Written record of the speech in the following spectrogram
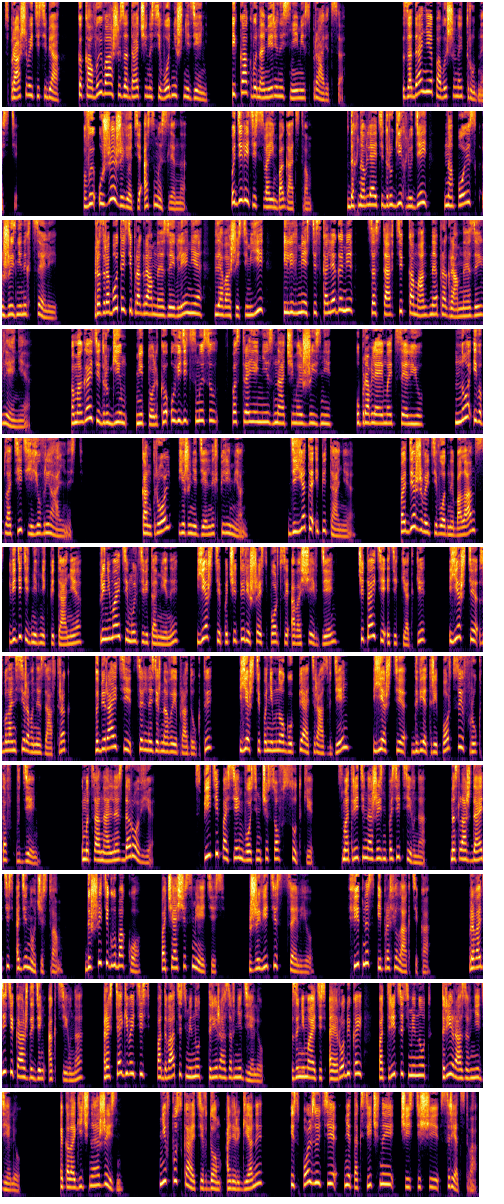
Спрашивайте себя, каковы ваши задачи на сегодняшний день и как вы намерены с ними справиться. Задание повышенной трудности. Вы уже живете осмысленно. Поделитесь своим богатством. Вдохновляйте других людей на поиск жизненных целей. Разработайте программное заявление для вашей семьи или вместе с коллегами составьте командное программное заявление. Помогайте другим не только увидеть смысл в построении значимой жизни, управляемой целью, но и воплотить ее в реальность. Контроль еженедельных перемен. Диета и питание. Поддерживайте водный баланс, ведите дневник питания, принимайте мультивитамины, ешьте по 4-6 порций овощей в день, читайте этикетки, ешьте сбалансированный завтрак, выбирайте цельнозерновые продукты, ешьте понемногу 5 раз в день, ешьте 2-3 порции фруктов в день. Эмоциональное здоровье. Спите по 7-8 часов в сутки. Смотрите на жизнь позитивно. Наслаждайтесь одиночеством. Дышите глубоко, почаще смейтесь. Живите с целью. Фитнес и профилактика. Проводите каждый день активно, растягивайтесь по 20 минут 3 раза в неделю. Занимайтесь аэробикой по 30 минут 3 раза в неделю. Экологичная жизнь. Не впускайте в дом аллергены, используйте нетоксичные чистящие средства.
